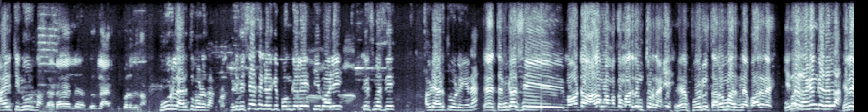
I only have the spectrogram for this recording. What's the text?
ஆயிரத்தி நூறு ரூபாய் கடை இல்ல ஊர்ல அறுத்து போடுறது தான் ஊர்ல அறுத்து போடுதான் இப்படி விசேஷங்களுக்கு பொங்கல் தீபாவளி கிறிஸ்மஸ் அப்படி அறுத்து போடுவீங்கண்ணா? தென்காசி மாவட்டம் ஆலங்குளம் பக்கம் மருதமுத்தூர்ண்ணே. ஏன் பொருள் தரமா இருக்குண்ணே பாருங்கண்ணே. என்ன ரகங்கள் எல்லாம்? என்ன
